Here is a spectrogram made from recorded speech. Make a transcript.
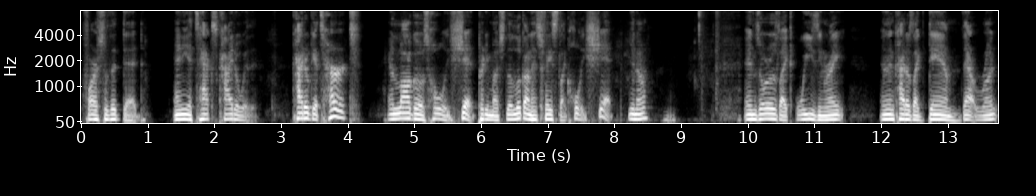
Farce of the Dead. And he attacks Kaido with it. Kaido gets hurt, and Law goes, holy shit, pretty much. The look on his face, like, holy shit, you know? And Zoro's like wheezing, right? And then Kaido's like, damn, that runt,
